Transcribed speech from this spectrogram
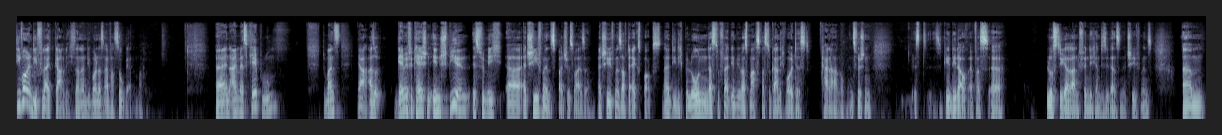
Die wollen die vielleicht gar nicht, sondern die wollen das einfach so gerne machen. Äh, in einem Escape Room, du meinst, ja, also Gamification in Spielen ist für mich äh, Achievements beispielsweise. Achievements auf der Xbox, ne, die dich belohnen, dass du vielleicht irgendwie was machst, was du gar nicht wolltest. Keine Ahnung. Inzwischen ist, gehen die da auch etwas äh, lustiger ran, finde ich, an diese ganzen Achievements. Ähm,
